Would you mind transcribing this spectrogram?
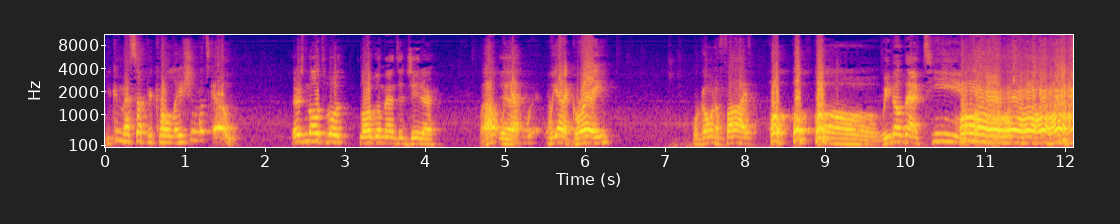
You can mess up your collation. Let's go. There's multiple logo mans at Jeter. Well, we, got, we got a gray. We're going to five. Ho, ho, ho. Oh, we know that team. Oh.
